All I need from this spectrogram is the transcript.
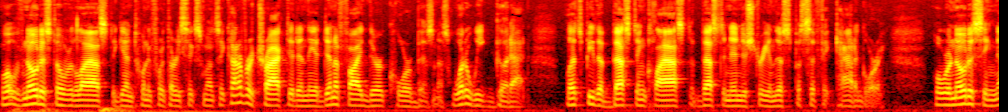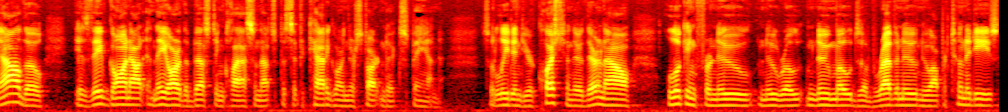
what we've noticed over the last again 24 36 months they kind of retracted and they identified their core business. What are we good at? Let's be the best in class the best in industry in this specific category. What we're noticing now though is they've gone out and they are the best in class in that specific category and they're starting to expand. So to lead into your question there they're now looking for new new ro- new modes of revenue new opportunities.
